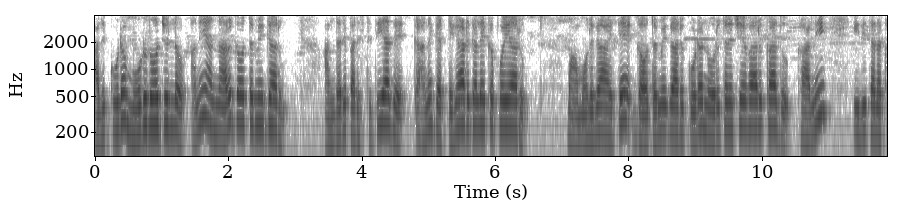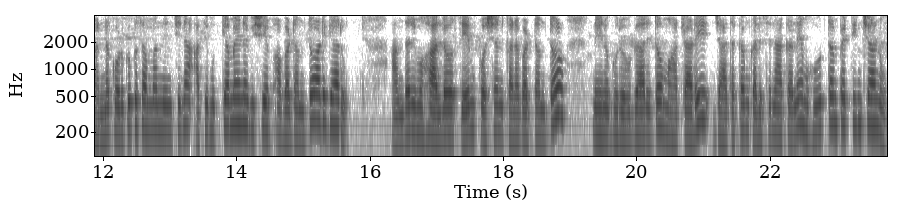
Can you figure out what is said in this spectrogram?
అది కూడా మూడు రోజుల్లో అని అన్నారు గౌతమి గారు. అందరి పరిస్థితి అదే కానీ గట్టిగా అడగలేకపోయారు. మామూలుగా అయితే గౌతమి గారు కూడా నోరు తెరిచేవారు కాదు కానీ ఇది తన కన్న కొడుకుకు సంబంధించిన అతి ముఖ్యమైన విషయం అవ్వడంతో అడిగారు. అందరి మొహాల్లో సేమ్ క్వశ్చన్ కనబడటంతో నేను గురువుగారితో మాట్లాడి జాతకం కలిసినాకనే ముహూర్తం పెట్టించాను.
